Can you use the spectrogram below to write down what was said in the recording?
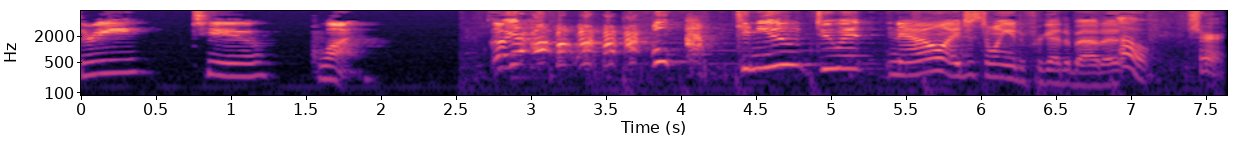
Three, two, one. Oh yeah. Ah, ah, ah, ah, oh. Can you do it now? I just don't want you to forget about it. Oh, sure.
